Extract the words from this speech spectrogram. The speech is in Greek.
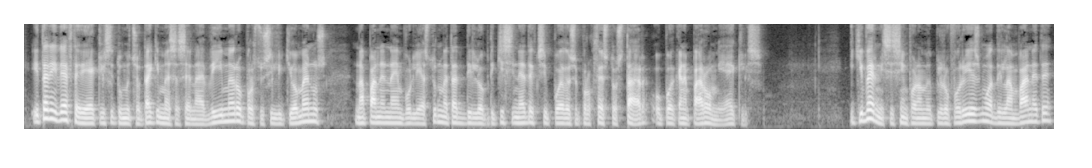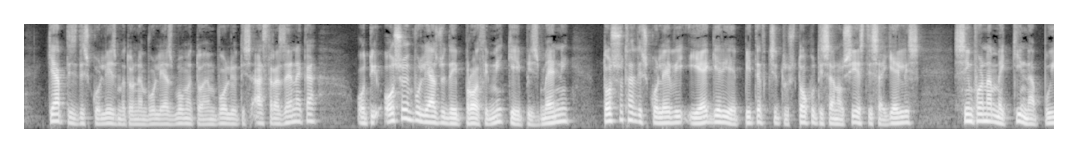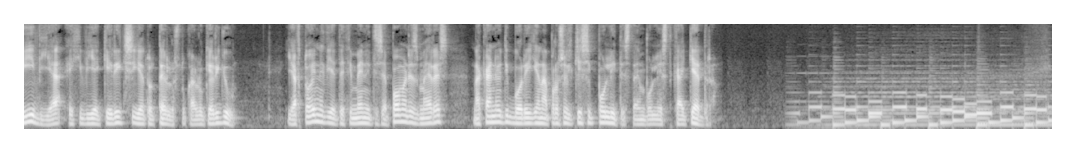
Ήταν η δεύτερη έκκληση του Μητσοτάκη μέσα σε ένα διήμερο προς τους ηλικιωμένους να πάνε να εμβολιαστούν μετά την τηλεοπτική συνέντευξη που έδωσε προχθές στο Σταρ, όπου έκανε παρόμοια έκκληση. Η κυβέρνηση, σύμφωνα με πληροφορίες μου, αντιλαμβάνεται και από τις δυσκολίες με τον εμβολιασμό με το εμβόλιο της Αστραζένεκα ότι όσο εμβολιάζονται οι πρόθυμοι και οι πεισμένοι, τόσο θα δυσκολεύει η έγκαιρη επίτευξη του στόχου της ανοσίας της αγέλης σύμφωνα με εκείνα που η ίδια έχει διακηρύξει για το τέλος του καλοκαιριού. Γι' αυτό είναι διατεθειμένη τις επόμενες μέρες να κάνει ό,τι μπορεί για να προσελκύσει πολίτες στα εμβολιαστικά κέντρα.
